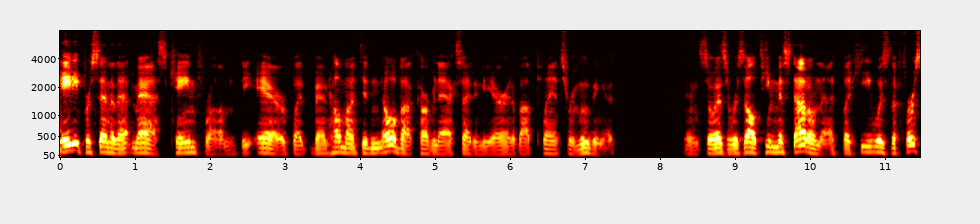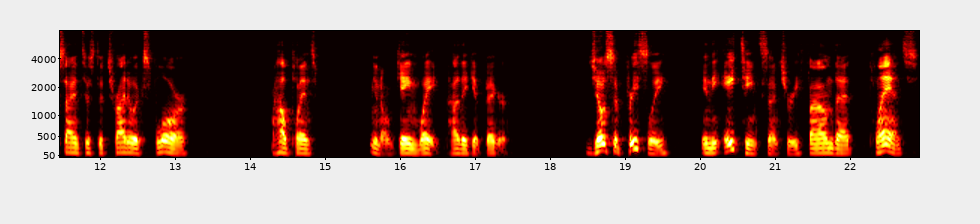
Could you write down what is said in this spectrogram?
80% of that mass came from the air, but Van Helmont didn't know about carbon dioxide in the air and about plants removing it. And so as a result, he missed out on that, but he was the first scientist to try to explore how plants, you know, gain weight, how they get bigger. Joseph Priestley in the 18th century found that plants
